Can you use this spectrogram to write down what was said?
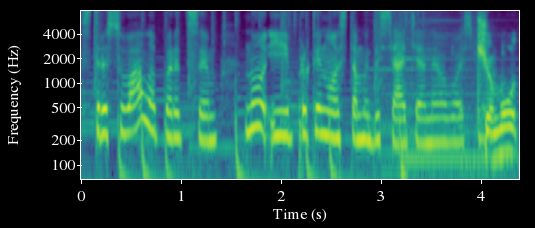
стресувала перед цим. Ну і прокинулась там о 10, а не о 8. Чому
